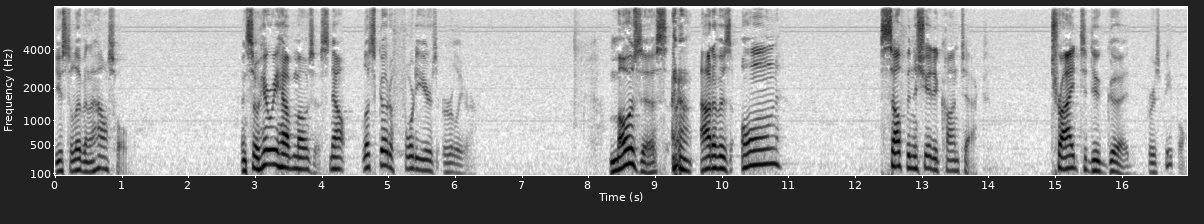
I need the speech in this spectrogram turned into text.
used to live in the household. And so here we have Moses. Now, let's go to 40 years earlier. Moses, out of his own self initiated contact, tried to do good for his people.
